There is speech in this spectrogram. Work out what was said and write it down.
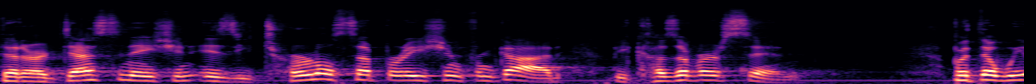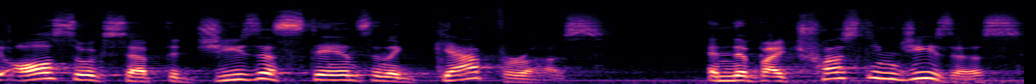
that our destination is eternal separation from God because of our sin, but that we also accept that Jesus stands in the gap for us, and that by trusting Jesus,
